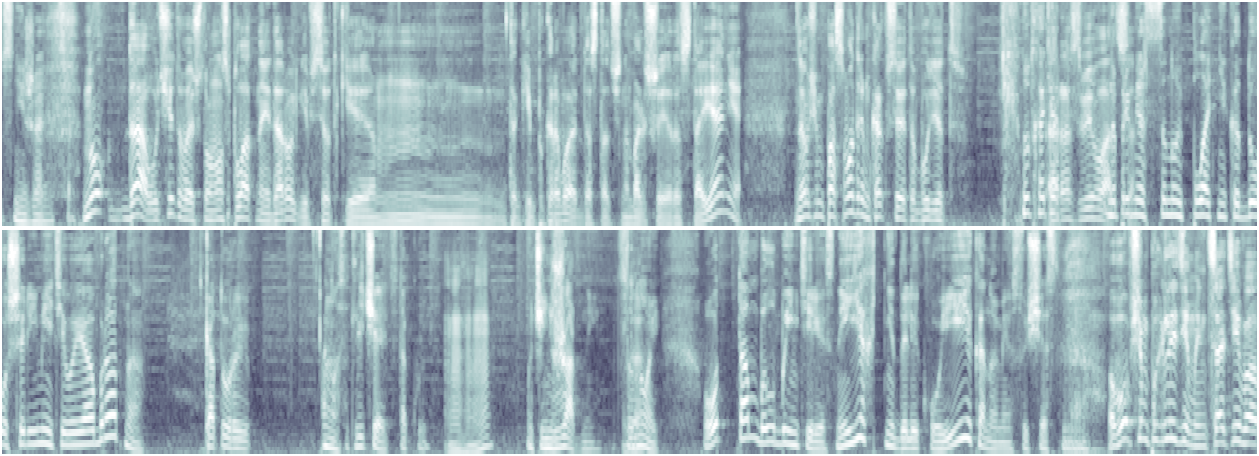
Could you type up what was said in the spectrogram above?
снижается. Ну, да, учитывая, что у нас платные дороги все-таки такие покрывают достаточно большие расстояния. Ну, в общем, посмотрим, как все это будет ну, вот хотя, развиваться. Например, с ценой платника до Шереметьево и обратно, который у нас отличается такой, угу. очень жадный ценой. Да. Вот там было бы интересно. И ехать недалеко, и экономия существенная. В общем, поглядим. Инициатива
